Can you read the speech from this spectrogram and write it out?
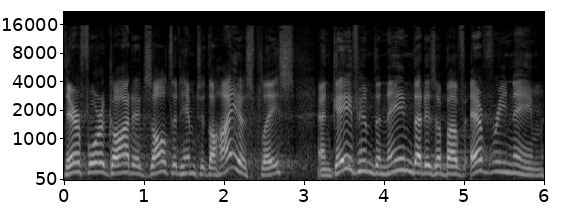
Therefore, God exalted him to the highest place and gave him the name that is above every name,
